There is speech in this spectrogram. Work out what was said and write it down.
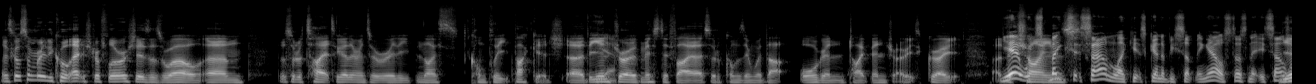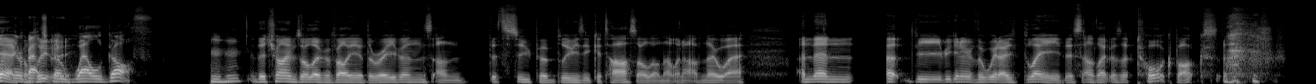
It's got some really cool extra flourishes as well. Um, that sort of tie it together into a really nice, complete package. Uh, the Yeah. intro of Mystifier sort of comes in with that organ type intro. It's great. Uh, the yeah, chimes, which makes it sound like it's going to be something else, doesn't it? It sounds Yeah, like they're about to go well goth. Mhm. The chimes all over Valley of the Ravens and the super bluesy guitar solo on that one out of nowhere. And then at the beginning of The Widow's Blade, there sounds like there's a talk box,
